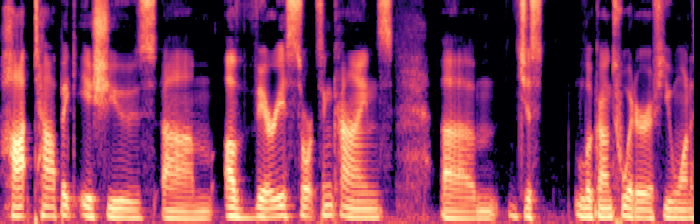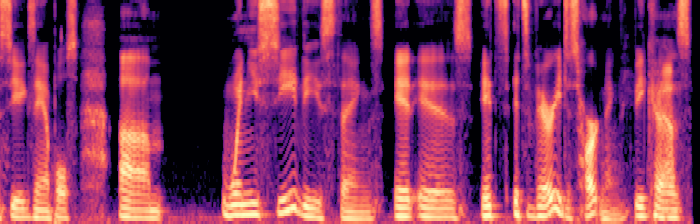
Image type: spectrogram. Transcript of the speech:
hot topic issues um, of various sorts and kinds. Um, just look on Twitter if you want to see examples. Um, when you see these things, it is it's it's very disheartening because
